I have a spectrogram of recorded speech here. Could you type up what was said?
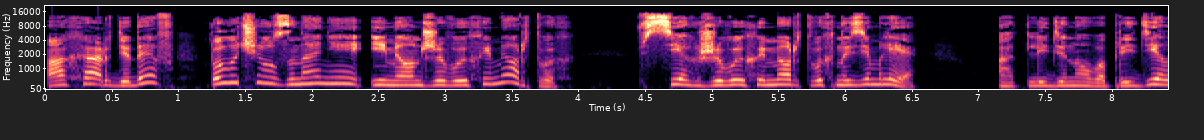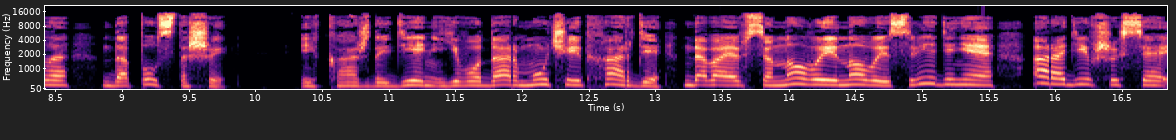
А Харди Дев получил знание имен живых и мертвых. Всех живых и мертвых на земле. От ледяного предела до пустоши. И каждый день его дар мучает Харди, давая все новые и новые сведения о родившихся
